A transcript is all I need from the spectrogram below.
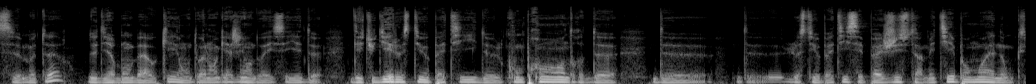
ce moteur, de dire bon bah ok, on doit l'engager, on doit essayer de d'étudier l'ostéopathie, de le comprendre, de de de l'ostéopathie, c'est pas juste un métier pour moi. Donc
